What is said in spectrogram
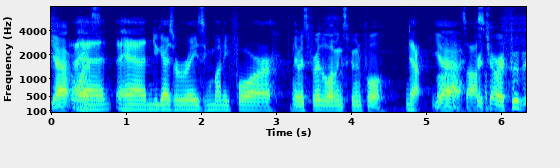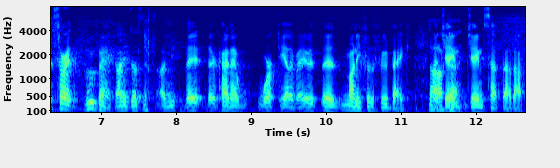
yeah, it was. And and you guys were raising money for It was for the Loving Spoonful. yeah. Oh, Yeah, that's for awesome. ch- or food. Sorry, the food bank. I just, I mean, they they're kind of work together, but it was the money for the food bank. Oh, But okay. James James set that up.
